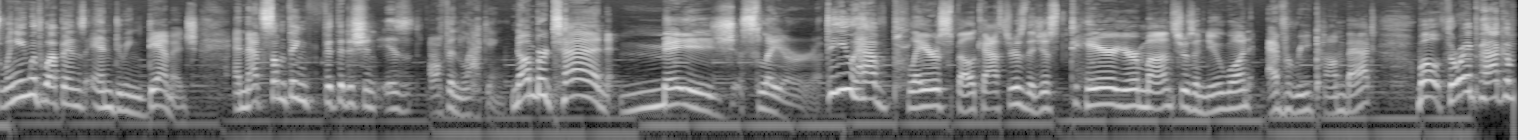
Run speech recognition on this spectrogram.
swinging with weapons and doing damage. And that's something 5th edition is often lacking. Number 10, Mage Slayer. Do you have player spellcasters that just tear your monsters a new one every combat? Well, throw a pack of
